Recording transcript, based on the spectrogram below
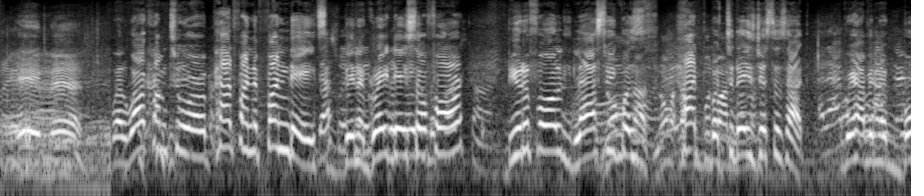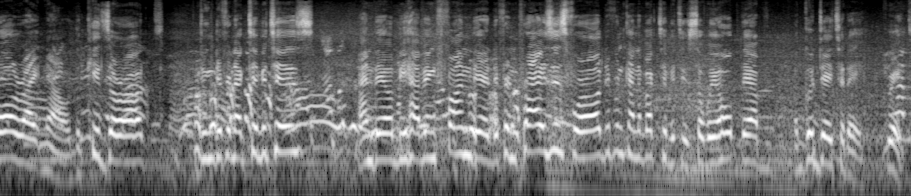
Amen. Well, welcome to our Pathfinder Fun Day. It's been a great day so far. Beautiful. Last week was hot, but today is just as hot. We're having a ball right now. The kids are out doing different activities, and they'll be having fun. There are different prizes for all different kind of activities. So we hope they have a good day today. Great. What's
